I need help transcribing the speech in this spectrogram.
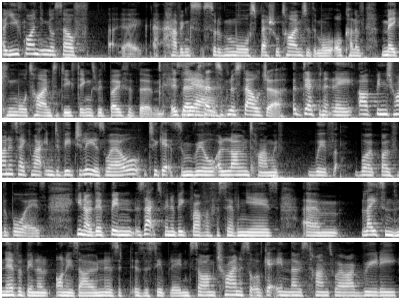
Are you finding yourself uh, having sort of more special times with them, or, or kind of making more time to do things with both of them? Is there Yeah. a sense of nostalgia? Definitely. I've been trying to take them out individually as well to get some real alone time with with both of the boys. You know, they've been Zach's been a big brother for seven years. Um, Leighton's never been on- on his own as a, as a sibling, so I'm trying to sort of get in those times where I really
